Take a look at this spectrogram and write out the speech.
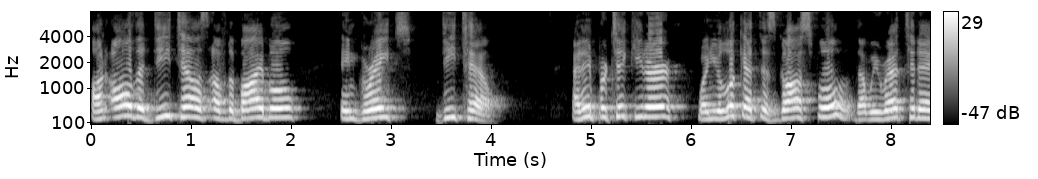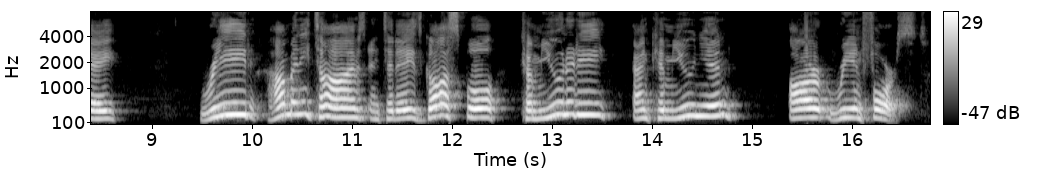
on all the details of the Bible in great detail. And in particular, when you look at this gospel that we read today, read how many times in today's gospel community and communion are reinforced.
